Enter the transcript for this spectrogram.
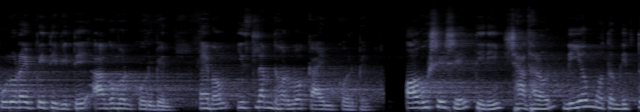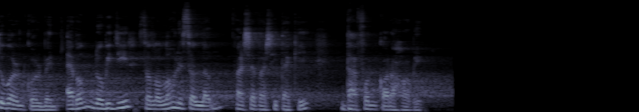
পুনরায় পৃথিবীতে আগমন করবেন এবং ইসলাম ধর্ম কায়েম করবেন। অবশেষে তিনি সাধারণ নিয়ম মতো মৃত্যুবরণ করবেন এবং নবীজির সাল্লাহ সাল্লাম পাশাপাশি তাকে দাফন করা হবে।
